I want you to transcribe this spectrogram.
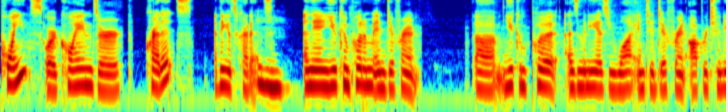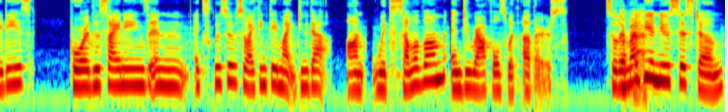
points or coins or credits. I think it's credits, and then you can put them in different. Um, you can put as many as you want into different opportunities for the signings and exclusives. So I think they might do that on with some of them and do raffles with others. So there might be a new system,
